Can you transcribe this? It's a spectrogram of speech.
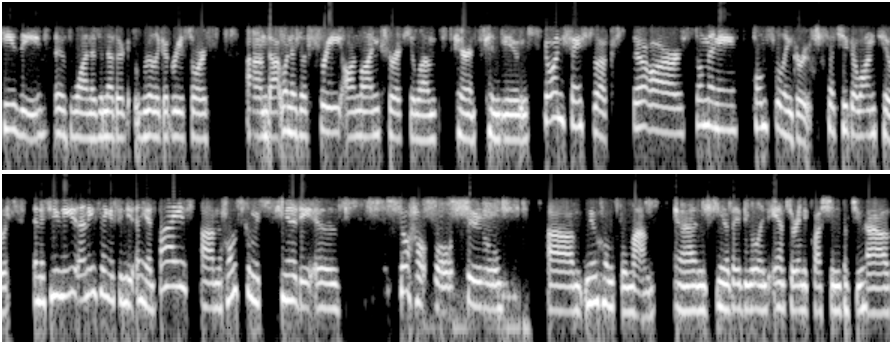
Peasy is one is another really good resource. Um, that one is a free online curriculum parents can use. Go on Facebook. There are so many homeschooling groups that you go on to. And if you need anything, if you need any advice, um, the homeschooling community is so helpful to um, new homeschool moms. And, you know, they'd be willing to answer any questions that you have,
